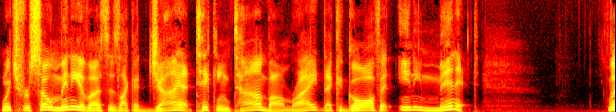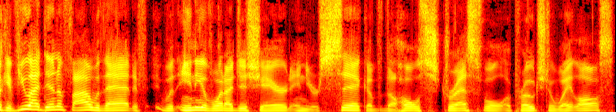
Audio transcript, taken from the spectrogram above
which for so many of us is like a giant ticking time bomb, right? That could go off at any minute. Look, if you identify with that, if with any of what I just shared, and you're sick of the whole stressful approach to weight loss,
